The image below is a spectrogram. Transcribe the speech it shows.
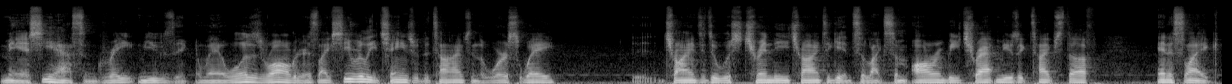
Man, she has some great music. And man, what is wrong with her? It's like she really changed with the times in the worst way. Trying to do what's trendy, trying to get into like some R&B trap music type stuff. And it's like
